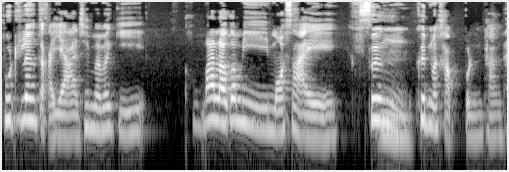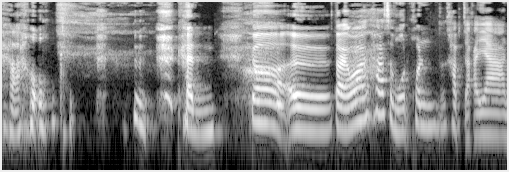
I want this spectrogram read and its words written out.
พูดเรื่องจักรยานใช่ไหมเมื่อกี้ของ บ้านเราก็มีมอไซค์ซึ่งขึ้นมาขับบนทางเท้ากันก็เออ แต่ว่าถ้าสมมติคนขับจักรยาน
